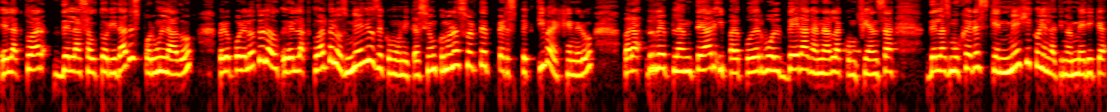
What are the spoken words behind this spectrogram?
el actuar de las autoridades por un lado, pero por el otro el actuar de los medios de comunicación con una suerte de perspectiva de género para replantear y para poder volver a ganar la confianza de las mujeres que en México y en Latinoamérica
